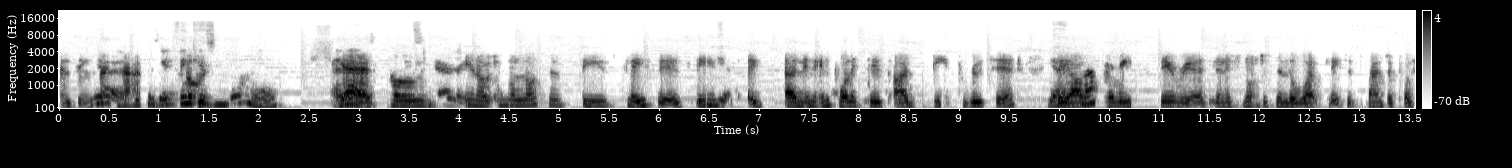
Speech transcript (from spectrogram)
and things yeah, like that. because they think so, it's normal. Yeah so you know in a lot of these places these yeah. uh, inequalities are deep rooted. Yeah, they are very serious and it's not just in the workplace, it spans across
